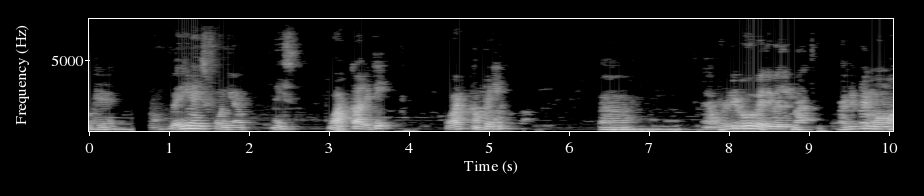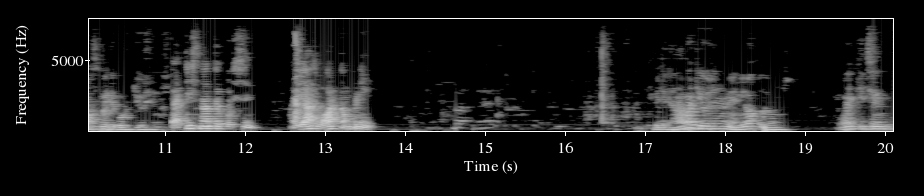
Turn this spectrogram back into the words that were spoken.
Okay. Very nice phone you have. Nice. What quality? What company? Uh, I already do very well in math. Why did my mom ask me to go to tuition? That is not the question. I asked what company. We can have a tuition in any of the rooms. Why kitchen?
